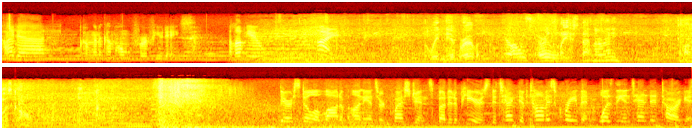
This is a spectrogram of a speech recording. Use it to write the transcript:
Hi, Dad. I'm gonna come home for a few days. I love you. Hi. Been waiting here forever. You're always early. Oh, you starting already? Come on, let's go home. There are still a lot of unanswered questions, but it appears Detective Thomas Craven was the intended target.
